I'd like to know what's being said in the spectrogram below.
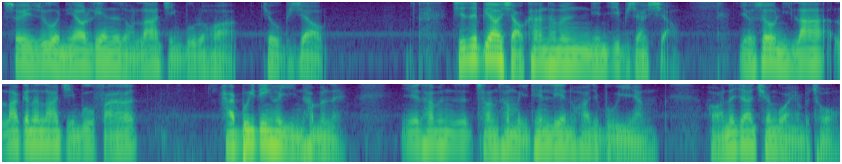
所以如果你要练那种拉颈部的话，就比较其实不要小看他们年纪比较小。有时候你拉拉跟他拉颈部，反而还不一定会赢他们嘞，因为他们常常每天练的话就不一样。好，那家拳馆也不错。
